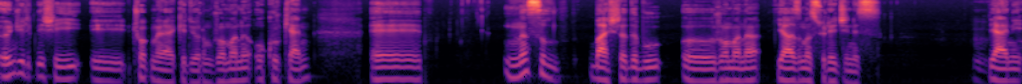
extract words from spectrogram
öncelikle şeyi e, çok merak ediyorum romanı okurken. E, nasıl başladı bu e, romana yazma süreciniz? Yani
